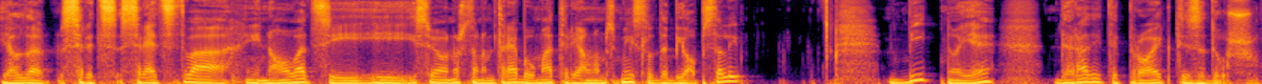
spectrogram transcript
jel da, sred, sredstva i novac i, i sve ono što nam treba u materijalnom smislu da bi opstali, bitno je da radite projekte za dušu.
